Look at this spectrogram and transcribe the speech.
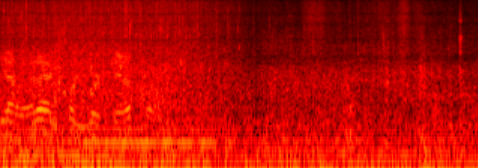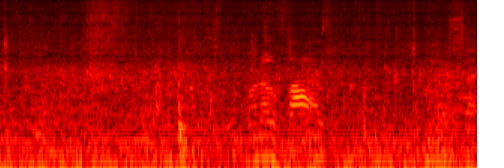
Yeah, that actually worked out for me. 105. 106.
